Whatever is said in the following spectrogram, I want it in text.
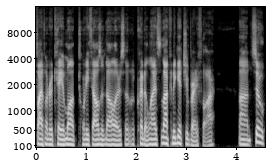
500K a month, $20,000 of a credit line, it's not going to get you very far. Um, so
